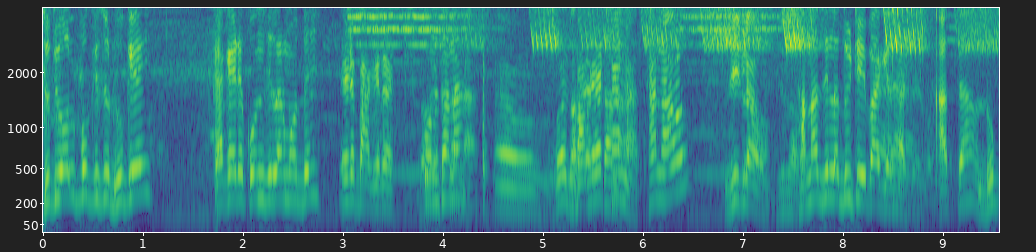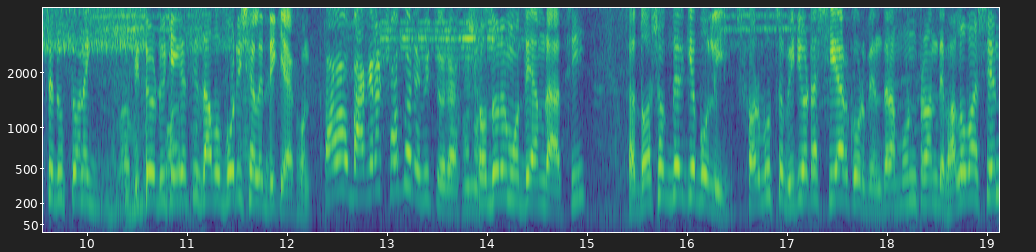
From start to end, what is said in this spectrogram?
যদি অল্প কিছু ঢুকে কাকা এটা কোন জেলার মধ্যে? এটা বাগেরহাট। কোন থানা? বাগেরহাট থানা। থানাও জেলাও। থানা জেলা দুইটাই বাগেরহাট। আচ্ছা ঢুকতে ঢুকতে অনেক ভিতরে ঢুকে গেছি যাব বরিশালের দিকে এখন। তাও বাগেরহাট সদরের ভিতরে এখন। সদরের মধ্যে আমরা আছি। তা দর্শকদেরকে বলি সর্বোচ্চ ভিডিওটা শেয়ার করবেন যারা মন প্রান্তে ভালোবাসেন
